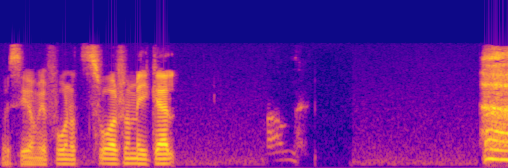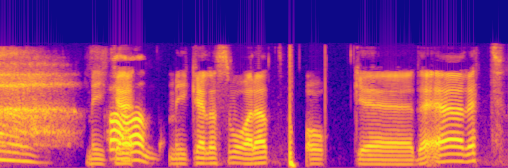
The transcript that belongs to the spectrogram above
Får vi se om jag får något svar från Mikael. Mikael. Mikael har svarat och eh, det är rätt.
